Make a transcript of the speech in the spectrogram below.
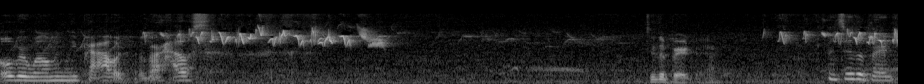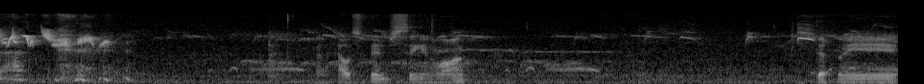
overwhelmingly proud of our house. Do the bird bath. Let's do the bird bath. House finch singing along. Definitely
